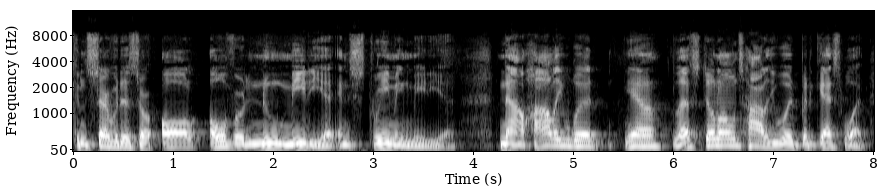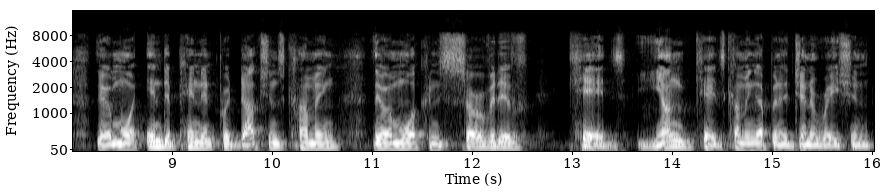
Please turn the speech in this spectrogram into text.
conservatives are all over new media and streaming media. Now, Hollywood, yeah, left still owns Hollywood, but guess what? There are more independent productions coming. There are more conservative kids, young kids coming up in a generation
